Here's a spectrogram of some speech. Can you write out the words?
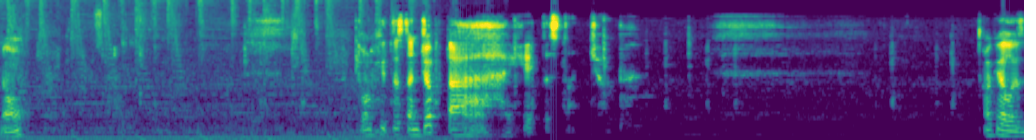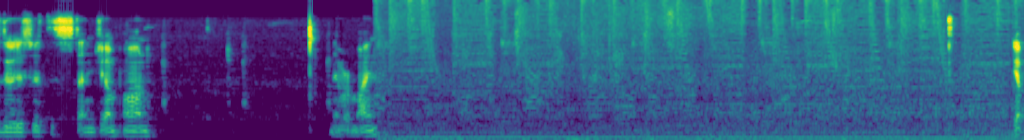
No. Don't hit the stunt jump. Ah, I hit the stunt jump. Okay, let's do this with the stunt jump on. Never mind. Yep.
